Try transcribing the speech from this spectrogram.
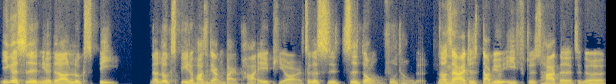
一个是你会得到 Looks B，那 Looks B 的话是两百趴 APR，这个是自动复投的，然后再来就是 WETH，就是它的这个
